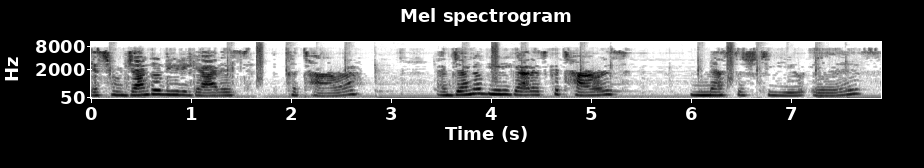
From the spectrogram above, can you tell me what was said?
is from Jungle Beauty Goddess Katara. And Jungle Beauty Goddess Katara's message to you is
